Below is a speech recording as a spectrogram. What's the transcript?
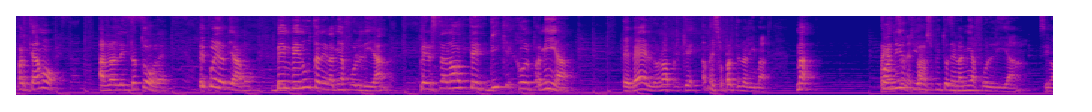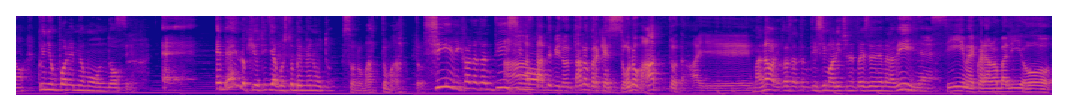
partiamo al rallentatore. E poi abbiamo Benvenuta nella mia follia, per stanotte di che colpa mia. È bello, no? Perché adesso parte da lì, ma, ma quando io ti ospito nella mia follia, Sì. no? Quindi un po' nel mio mondo, eh, è bello che io ti dia questo benvenuto. Sono matto matto. Sì, ricorda tantissimo. Ah, statevi lontano perché sono matto, dai. Ma no, ricorda tantissimo Alice nel Paese delle Meraviglie. Sì, ma è quella roba lì. Oh,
